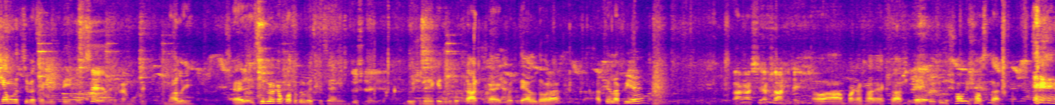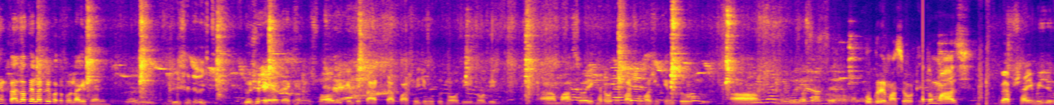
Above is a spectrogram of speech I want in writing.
কেমন হচ্ছে বেচা বিক্রি? ভালোই। সিলভার কাপ কত করে বেচতেছেন? দুশো টাকা। দুইশো টাকা কেজি কিন্তু টাটকা একবার তেল ধরা। আর তেলাপিয়া? পাঙ্গাস একশো আশি টাকা। করে কিন্তু সবই সস্তা। তাজা তেলাপিয়া কত করে লাগেছেন? দুইশো টাকা দুশো টাকা দেখেন সবই কিন্তু টাটকা। পাশে যেহেতু নদী নদীর মাছও এখানে ওঠে পাশাপাশি কিন্তু আহ, পুকুরের মাছও ওঠে। তো মাছ ব্যবসায়ী মিজুর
